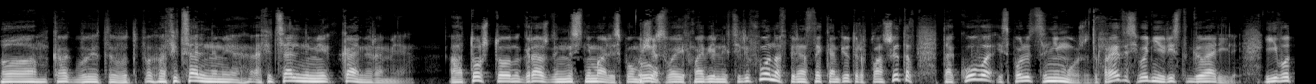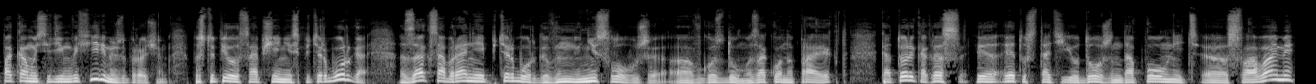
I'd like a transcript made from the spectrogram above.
э, как бы это вот официальными, официальными камерами. А то, что граждане снимали с помощью Нет. своих мобильных телефонов, переносных компьютеров, планшетов, такого использоваться не может. И про это сегодня юристы говорили. И вот пока мы сидим в эфире, между прочим, поступило сообщение из Петербурга, ЗАГС Собрание Петербурга внесло уже а, в Госдуму законопроект, который как раз э, эту статью должен дополнить э, словами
